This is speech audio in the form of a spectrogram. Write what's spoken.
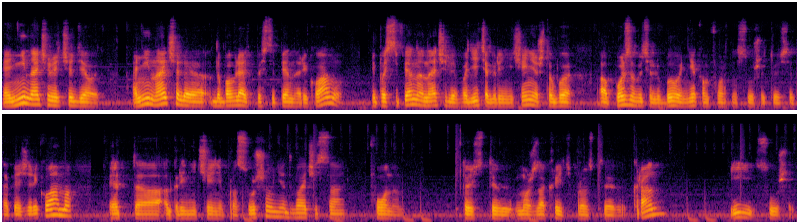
И они начали что делать? Они начали добавлять постепенно рекламу и постепенно начали вводить ограничения, чтобы а, пользователю было некомфортно слушать. То есть это опять же реклама, это ограничение прослушивания 2 часа фоном. То есть ты можешь закрыть просто кран и слушать.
